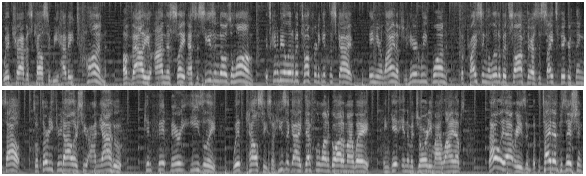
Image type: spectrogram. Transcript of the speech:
with Travis Kelce. We have a ton of value on this slate. And as the season goes along, it's going to be a little bit tougher to get this guy in your lineups. But here in week one, the pricing a little bit softer as the sites figure things out. So $33 here on Yahoo can fit very easily with Kelce. So he's a guy I definitely want to go out of my way and get in the majority of my lineups. Not only that reason, but the tight end position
